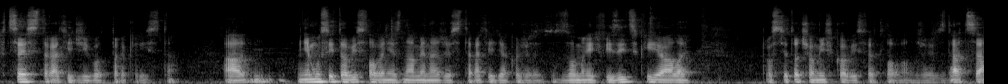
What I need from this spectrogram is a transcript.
chce stratiť život pre Krista. A nemusí to vyslovene znamenať, že stratiť akože zomrieť fyzicky, ale proste to, čo Miško vysvetloval, že vzdať sa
